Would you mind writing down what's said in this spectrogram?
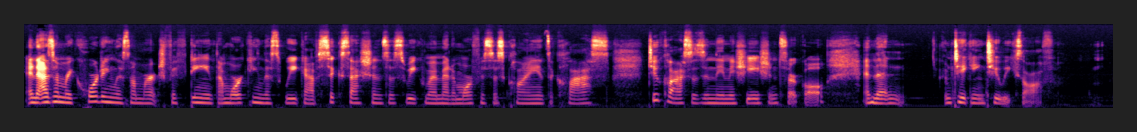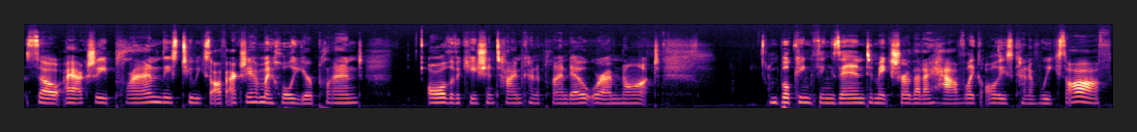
And as I'm recording this on March 15th, I'm working this week. I have six sessions this week with my metamorphosis clients, a class, two classes in the initiation circle, and then I'm taking two weeks off. So I actually planned these two weeks off. I actually have my whole year planned, all the vacation time kind of planned out where I'm not booking things in to make sure that I have like all these kind of weeks off.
